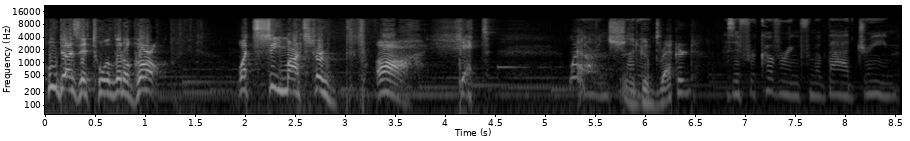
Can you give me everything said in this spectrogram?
Who does it to a little girl? What sea monster? Ah, shit. Well, it's a good record. as if recovering from a bad dream.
